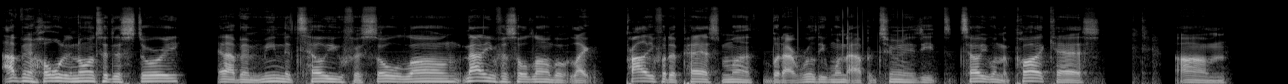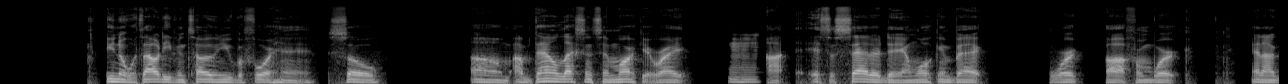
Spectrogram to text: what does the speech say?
I've been holding on to this story, and I've been meaning to tell you for so long. Not even for so long, but like probably for the past month. But I really want the opportunity to tell you on the podcast. Um, you know, without even telling you beforehand. So, um, I'm down Lexington Market, right? Mm-hmm. I, it's a Saturday. I'm walking back work uh from work, and I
